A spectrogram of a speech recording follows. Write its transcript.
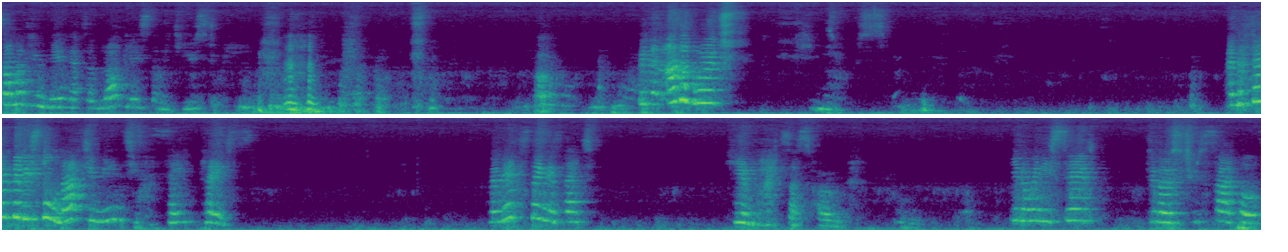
some of you men, that's a lot less than it used to be. but in other words, he knows. And the fact that he still loves you means he's a safe place. The next thing is that he invites us home. You know, when he said to those two disciples,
